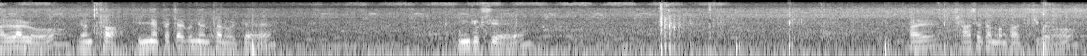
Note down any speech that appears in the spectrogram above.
발랄로 연타, 긴 연타, 짧은 연타 놓을 때 공격수의 발 자세도 한번 봐주시고요.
